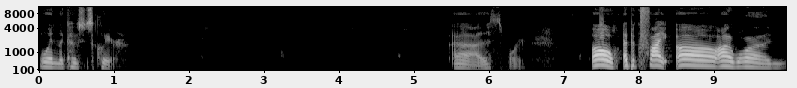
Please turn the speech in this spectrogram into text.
when the coast is clear. Ah, this is boring. Oh, epic fight. Oh, I won.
